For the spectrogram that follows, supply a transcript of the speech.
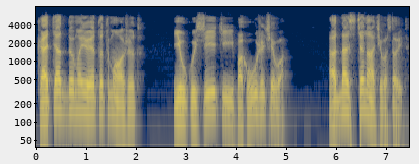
Хотя, думаю, этот может. И укусить, и похуже чего. Одна стена чего стоит.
